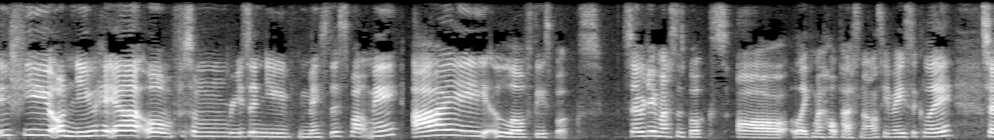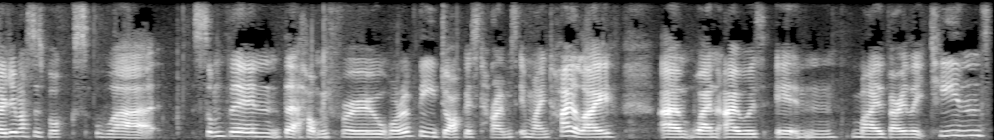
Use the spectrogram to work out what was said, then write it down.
if you are new here or for some reason you've missed this about me I love these books. Sarah J Maas's books are like my whole personality basically. Sarah J Maas's books were something that helped me through one of the darkest times in my entire life um, when I was in my very late teens.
